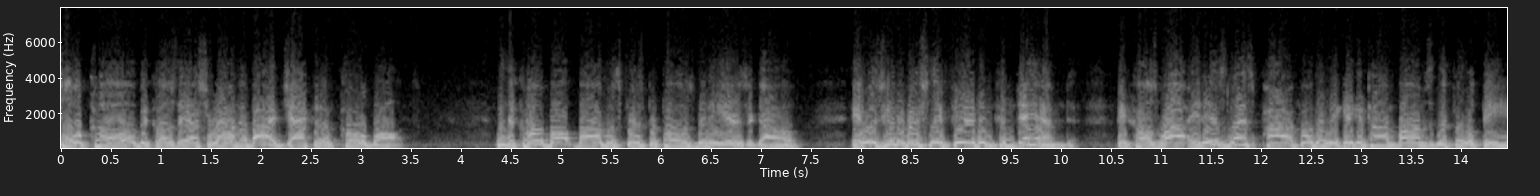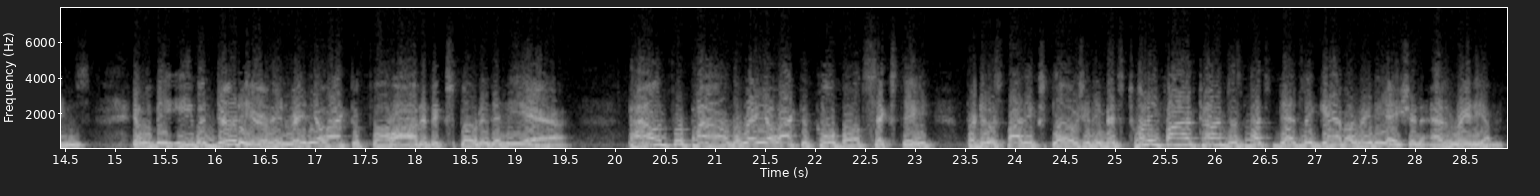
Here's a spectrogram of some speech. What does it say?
so called because they are surrounded by a jacket of cobalt. When the cobalt bomb was first proposed many years ago, it was universally feared and condemned because while it is less powerful than the gigaton bombs in the Philippines, it would be even dirtier in radioactive fallout if exploded in the air. Pound for pound the radioactive cobalt-60 produced by the explosion emits 25 times as much deadly gamma radiation as radium.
